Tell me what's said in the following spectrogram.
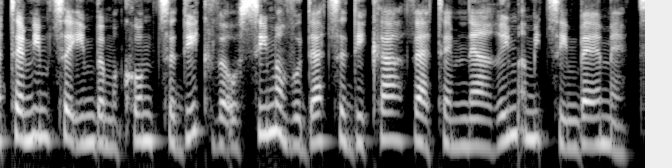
אתם נמצאים במקום צדיק ועושים עבודה צדיקה, ואתם נערים אמיצים באמת.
